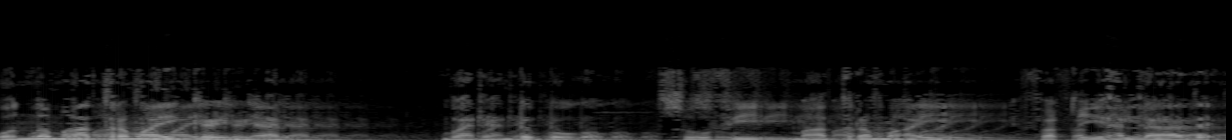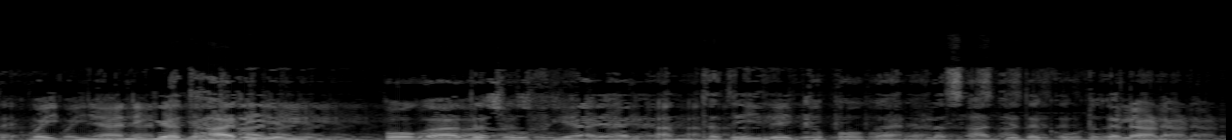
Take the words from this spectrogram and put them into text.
ഒന്ന് മാത്രമായി കഴിഞ്ഞാൽ വരണ്ടു പോകും. സൂഫി മാത്രമായി ഫക്കീഹല്ലാതെ വൈജ്ഞാനിക ധാരയിൽ പോകാതെ സൂഫിയായാൽ അന്ധതയിലേക്ക് പോകാനുള്ള സാധ്യത കൂടുതലാണ്.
